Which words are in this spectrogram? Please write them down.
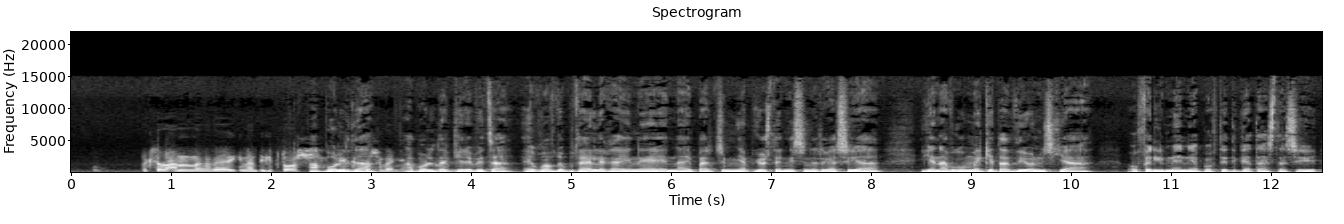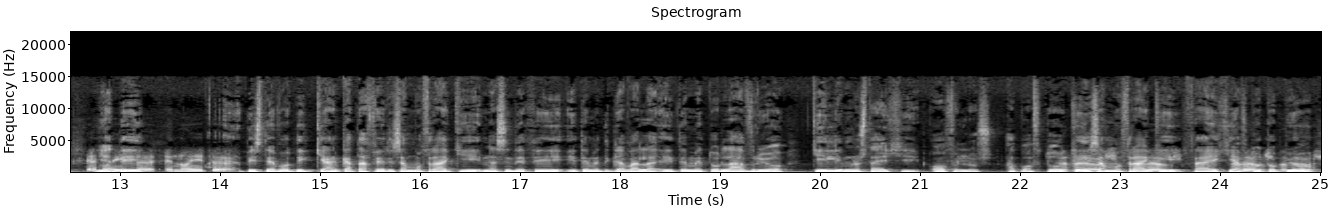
Δεν ξέρω αν έγινε αντιληπτός Απόλυτα, απόλυτα ναι. κύριε Βίτσα. Εγώ αυτό που θα έλεγα είναι να υπάρξει μια πιο στενή συνεργασία για να βγούμε και τα δύο νησιά ωφελημένοι από αυτή την κατάσταση. Εννοείται, γιατί εννοείται. πιστεύω ότι και αν καταφέρει Σαμοθράκη να συνδεθεί είτε με την Καβάλα είτε με το Λαύριο και η Λίμνος θα έχει όφελος από αυτό και η Σαμοθράκη θα έχει αυτό το οποίο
